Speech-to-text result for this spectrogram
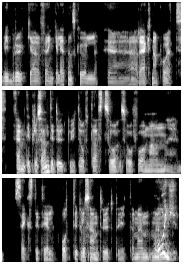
vi brukar för enkelhetens skull eh, räkna på ett 50-procentigt utbyte. Oftast så, så får man eh, 60 till 80 procent utbyte. Men, men, Oj!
